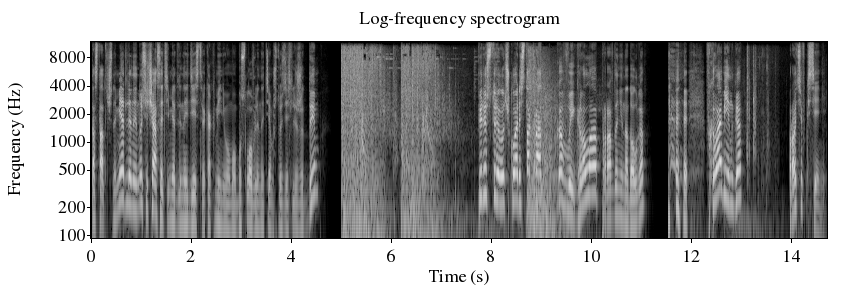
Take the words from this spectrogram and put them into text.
достаточно медленные. Но сейчас эти медленные действия как минимум обусловлены тем, что здесь лежит дым. Перестрелочку аристократка выиграла. Правда, ненадолго. В Хламинго против Ксении.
